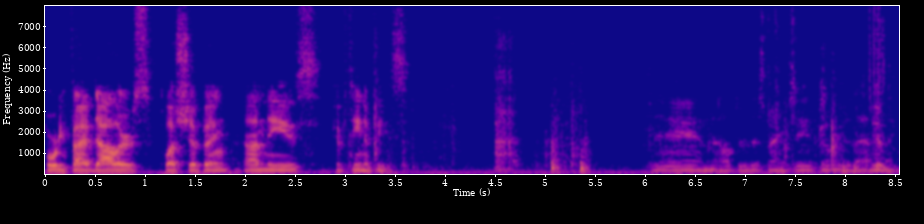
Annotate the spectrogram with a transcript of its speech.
$45 plus shipping on these, 15 a piece. And I'll do this magazine if you want to do that Yep. thing.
